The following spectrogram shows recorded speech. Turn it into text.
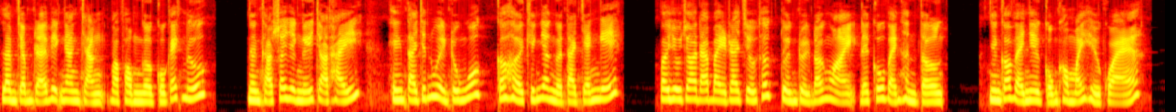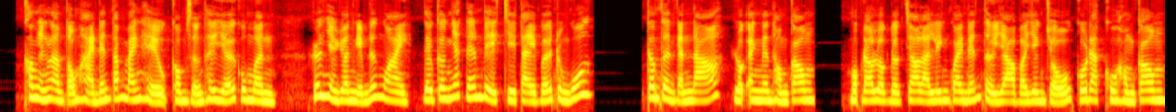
làm chậm trễ việc ngăn chặn và phòng ngừa của các nước. Nên khảo sát dân ý cho thấy, hiện tại chính quyền Trung Quốc có hơi khiến cho người ta chán ghét. Và dù cho đã bày ra chiêu thức tuyên truyền đối ngoại để cứu vãn hình tượng, nhưng có vẻ như cũng không mấy hiệu quả. Không những làm tổn hại đến tấm bản hiệu công xưởng thế giới của mình, rất nhiều doanh nghiệp nước ngoài đều cân nhắc đến việc chia tay với Trung Quốc. Trong tình cảnh đó, luật an ninh Hồng Kông, một đạo luật được cho là liên quan đến tự do và dân chủ của đặc khu Hồng Kông,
